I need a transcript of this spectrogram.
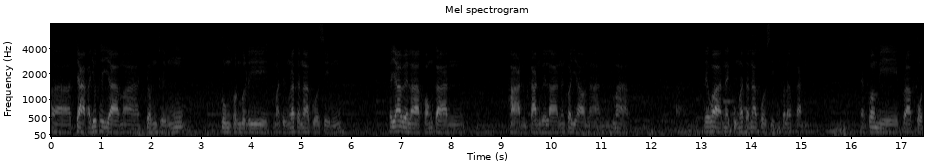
อ่าจากอายุทยามาจนถึงกรุงธนบุรีมาถึงรัตนโกสินทร์ระยะเวลาของการผ่านการเวลานั้นก็ยาวนานมากอ่าเรียกว่าในกรุงรัตนโกสินทร์ก็แล้วกันแล้วก็มีปรากฏ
